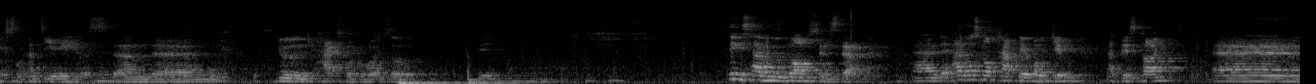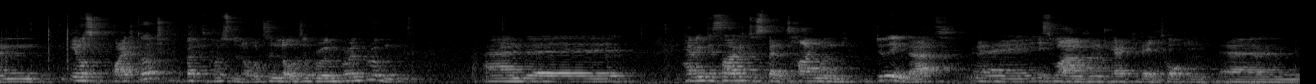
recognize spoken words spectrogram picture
pixel anti-alias and um, doing hacks for drawing. So things have moved on since then. And I was not happy about GIMP at this time. Um, it was quite good, but there was loads and loads of room for improvement. And uh, having decided to spend time on doing that uh, is why I'm of here today talking. Um,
